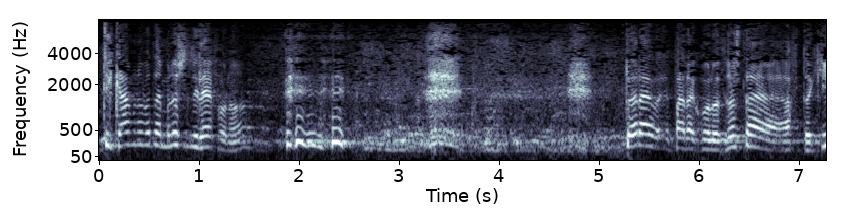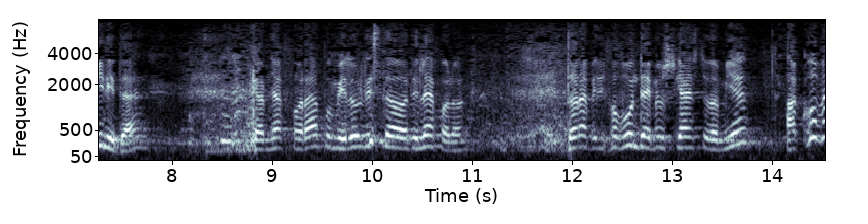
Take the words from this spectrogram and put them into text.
τι κάνουμε όταν μιλώ στο τηλέφωνο; Τώρα παρακολουθώ στα αυτοκίνητα καμιά φορά που μιλούν στο τηλέφωνο. Τώρα επειδή φοβούνται εμείς για αστυνομία ακόμα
